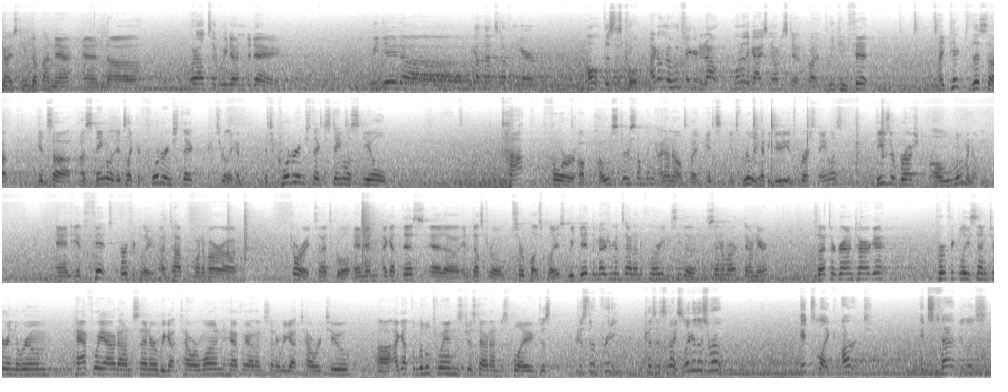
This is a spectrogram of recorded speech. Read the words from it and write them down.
Guys teamed up on that. And uh, what else have we done today? We did, uh, we got that stuff in here. Oh, this is cool. I don't know who figured it out. One of the guys noticed it, but we can fit, I picked this up. It's a, a stainless, it's like a quarter inch thick, it's really heavy. It's a quarter inch thick stainless steel top for a post or something. I don't know, but it's it's really heavy duty. It's brushed stainless. These are brushed aluminum, and it fits perfectly on top of one of our uh, toroids, so that's cool. And then I got this at an industrial surplus place. We did the measurements out on the floor. You can see the center mark down there. So that's our ground target. Perfectly center in the room. Halfway out on center, we got tower one. Halfway out on center, we got tower two. Uh, I got the little twins just out on display, just because they're pretty, because it's nice. Look at this room. It's like art. it's fabulous,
